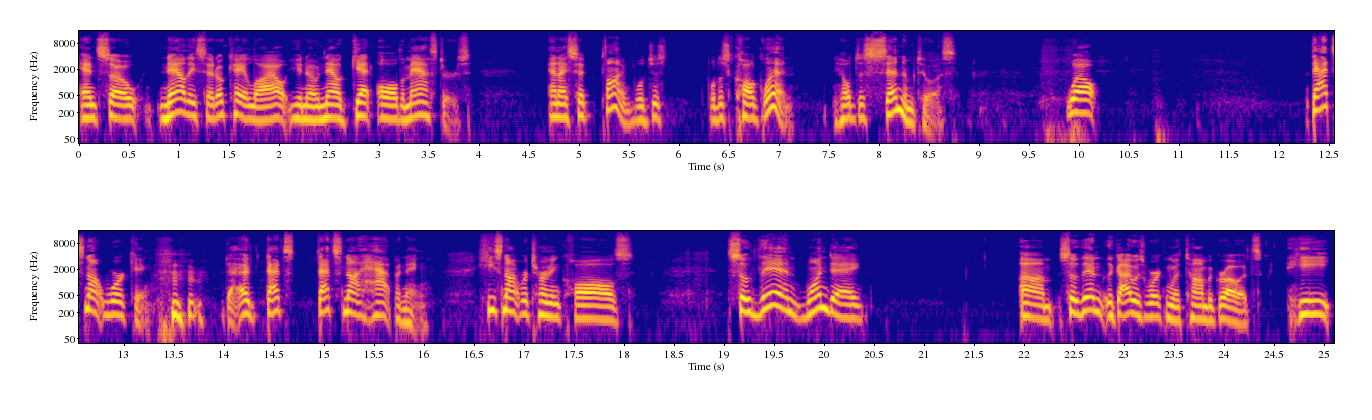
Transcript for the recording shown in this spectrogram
And so now they said, okay, Lyle, you know, now get all the masters. And I said, fine, we'll just, we'll just call Glenn. He'll just send them to us. Well, that's not working. That- that's that's not happening. He's not returning calls. So then one day, um, so then the guy was working with Tom Bejgrowicz. He,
